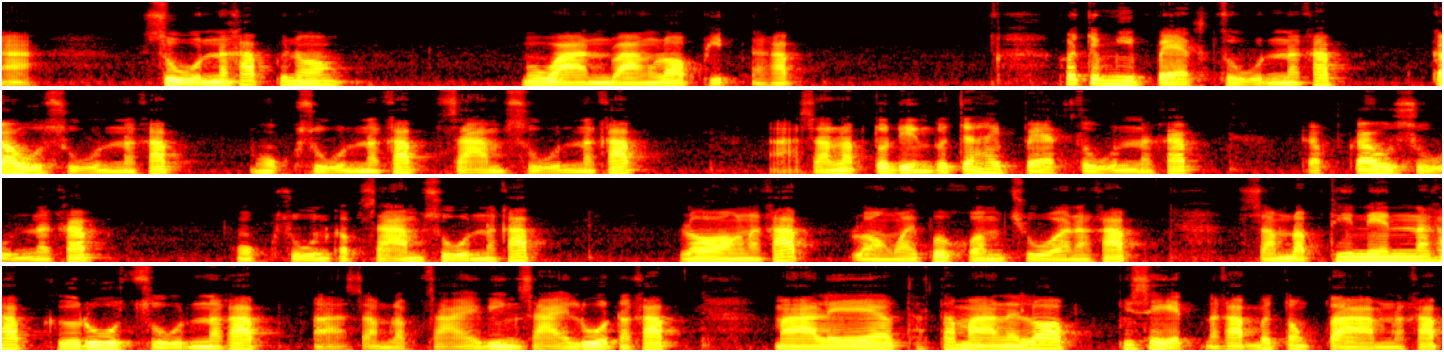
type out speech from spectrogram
อ่าศูนย์นะครับพี่น้อง เมื่อวานวางรอบผิดนะครับ ก็จะมี 80 นะครับ 90 นะครับ 60 นะครับ 30 นะครับ อ่าสำหรับตัวเด่นก็จะให้ 80 นะครับ กับ 90 นะครับ 60 กับ 30 นะครับ ลองนะครับ ลองไว้เพื่อความชัวร์นะครับสำหรับที่เน้นนะครับคือรูดศูนย์นะครับอ่าสำหรับสายวิ่งสายรูดนะครับ มาแล้วถ้าถ้ามาในรอบพิเศษนะครับไม่ต้องตามนะครับ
